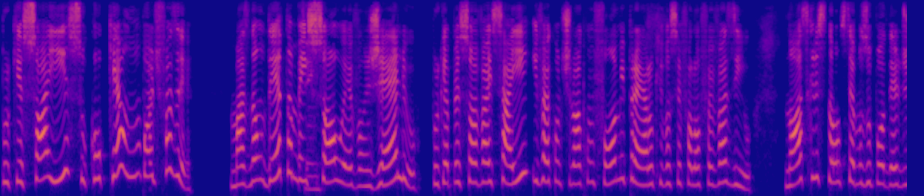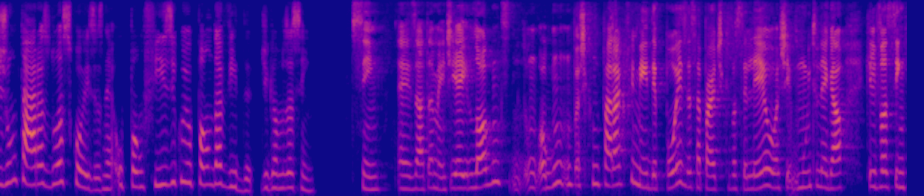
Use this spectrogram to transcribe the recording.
porque só isso qualquer um pode fazer. Mas não dê também Sim. só o evangelho, porque a pessoa vai sair e vai continuar com fome, para ela o que você falou foi vazio. Nós cristãos temos o poder de juntar as duas coisas, né? O pão físico e o pão da vida, digamos assim. Sim, é exatamente. E aí, logo, um, algum, acho que um parágrafo e meio depois dessa parte que você leu, eu achei muito legal, que ele falou assim,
